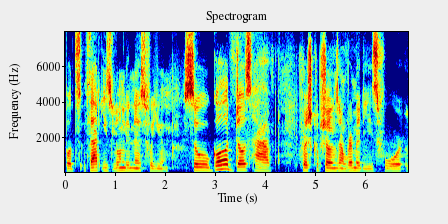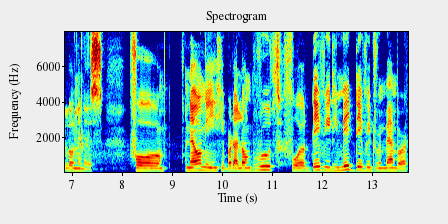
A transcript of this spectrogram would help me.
But that is loneliness for you. So god does have prescriptions and remedies for loneliness. For naomi he brought along ruth for david he made david remember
